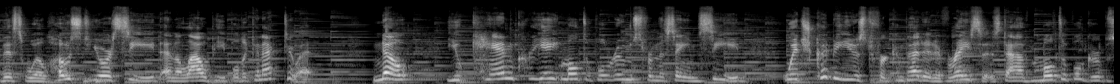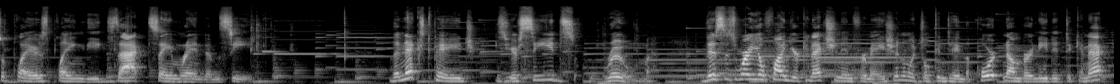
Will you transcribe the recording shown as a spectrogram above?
This will host your seed and allow people to connect to it. Note, you can create multiple rooms from the same seed, which could be used for competitive races to have multiple groups of players playing the exact same random seed. The next page is your seed's room. This is where you'll find your connection information, which will contain the port number needed to connect,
